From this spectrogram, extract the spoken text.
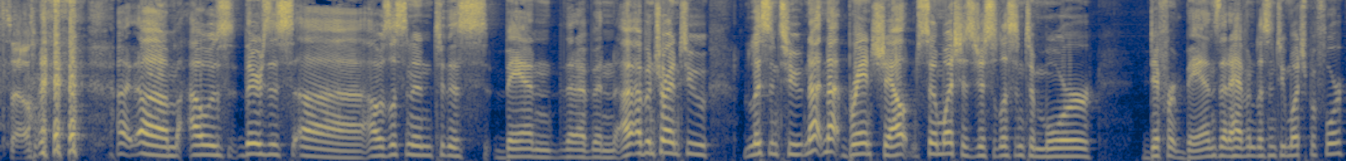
So um, I was there's this. Uh, I was listening to this band that I've been. I, I've been trying to listen to not not branch out so much as just listen to more different bands that I haven't listened to much before.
